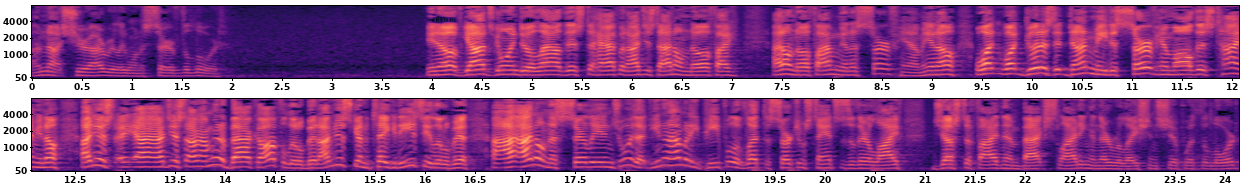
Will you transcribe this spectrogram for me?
I'm not sure I really want to serve the Lord. You know, if God's going to allow this to happen, I just I don't know if I I don't know if I'm going to serve him. You know, what what good has it done me to serve him all this time? You know, I just I just I'm going to back off a little bit. I'm just going to take it easy a little bit. I, I don't necessarily enjoy that. You know how many people have let the circumstances of their life justify them backsliding in their relationship with the Lord?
